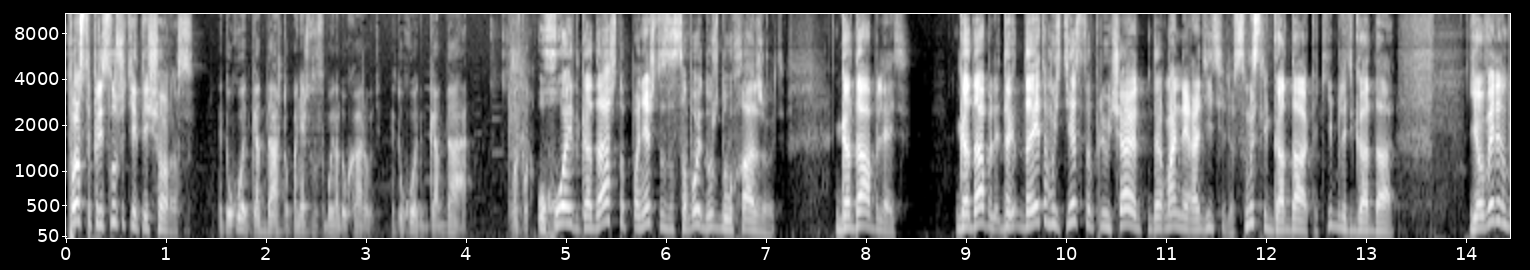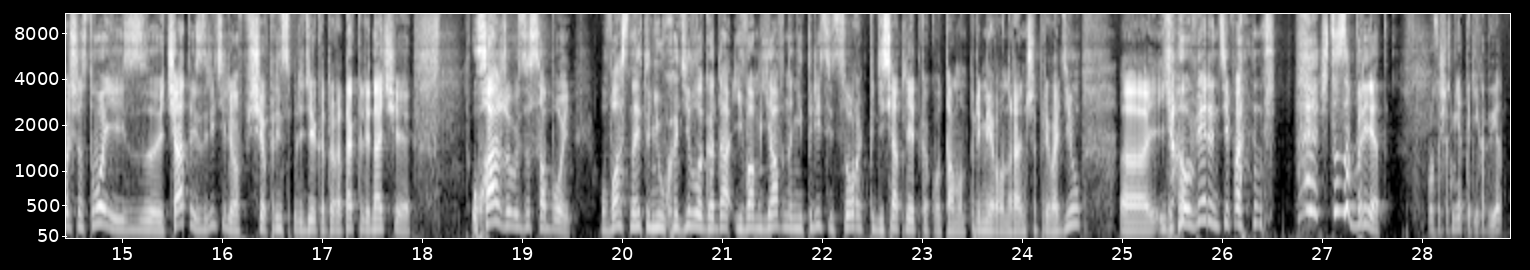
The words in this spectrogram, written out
Просто прислушайте это еще раз. Это уходит года, чтобы понять, что за собой надо ухаживать. Это уходит года. Просто Уходит года, чтобы понять, что за собой нужно ухаживать. Года, блядь. Года, блядь. До, до этому с детства приучают нормальные родители. В смысле года? Какие, блядь, года? Я уверен, большинство из э, чата и зрителей, вообще, в принципе, людей, которые так или иначе ухаживают за собой, у вас на это не уходило года, и вам явно не 30, 40, 50 лет, как вот там, вот, пример он раньше приводил. Э, Я уверен, типа, что за бред? просто сейчас нет таких ответов.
